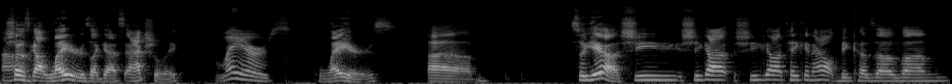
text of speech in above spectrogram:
Oh. Show's got layers, I guess. Actually, layers. layers. Um. So yeah, she she got she got taken out because of um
